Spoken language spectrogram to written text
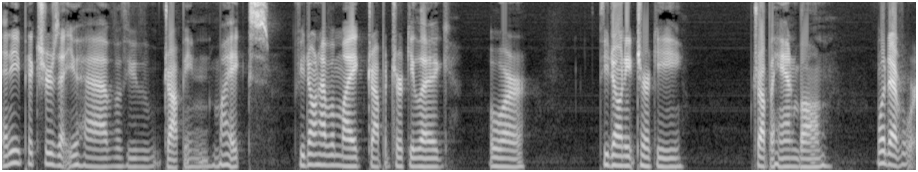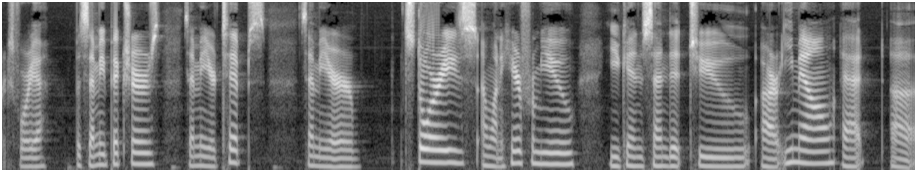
any pictures that you have of you dropping mics. If you don't have a mic, drop a turkey leg. Or if you don't eat turkey, drop a hand bone. Whatever works for you. But send me pictures, send me your tips, send me your stories. I want to hear from you. You can send it to our email at uh,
